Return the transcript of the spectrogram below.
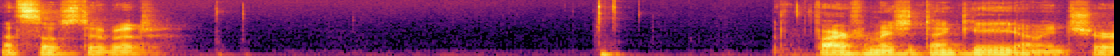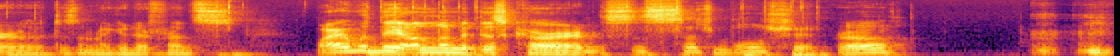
That's so stupid. Fire Formation Tenki, I mean, sure, that doesn't make a difference. Why would they unlimit this card? This is such bullshit, bro.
